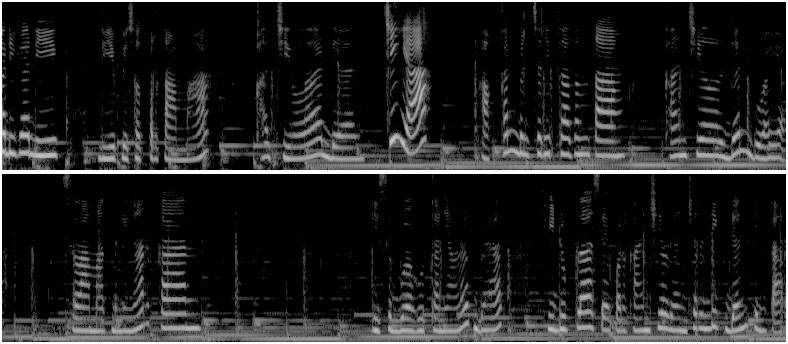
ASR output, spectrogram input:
adik-adik, di episode pertama Kak Cila dan Cia akan bercerita tentang kancil dan buaya. Selamat mendengarkan. Di sebuah hutan yang lebat, hiduplah seekor kancil yang cerdik dan pintar.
